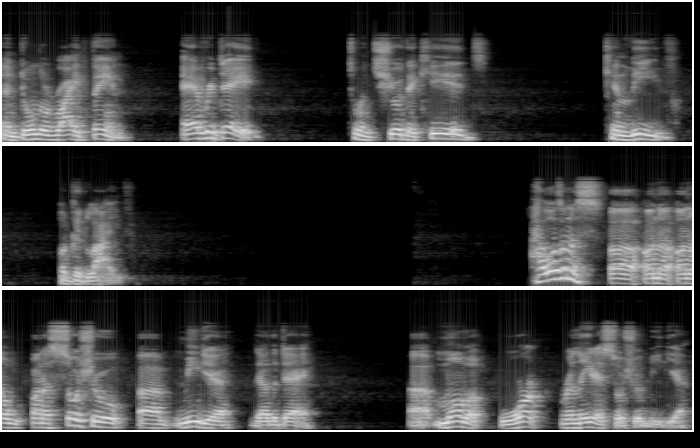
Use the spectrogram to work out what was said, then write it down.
and doing the right thing every day to ensure their kids can live a good life. I was on a uh, on a on a on a social uh, media the other day, uh, more of a work related social media,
